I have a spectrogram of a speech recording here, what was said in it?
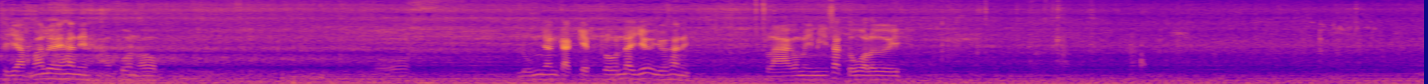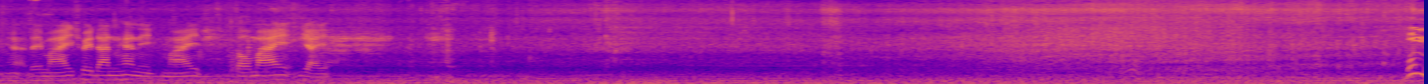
ขยับมาเลยฮะนี่เอาโคลนออกโอ้หลุมยังกักเก็บโคลนได้เยอะอยู่ฮะนี่ปลาก็ไม่มีสักตัวเลย ฮะได้ไม้ช่วยดันฮะนี่ไม้ต่อไม้ใหญ่บุ้ม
